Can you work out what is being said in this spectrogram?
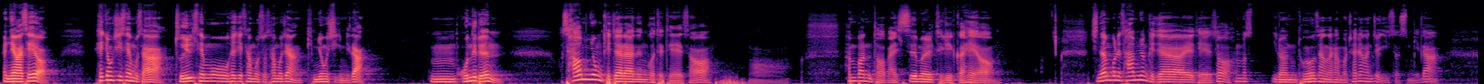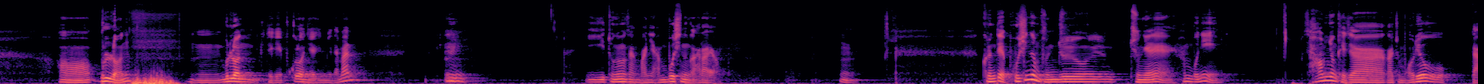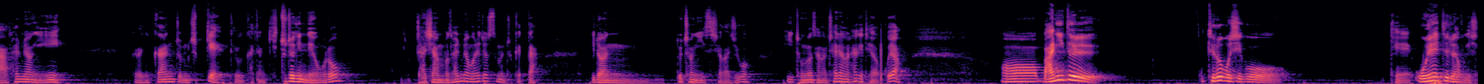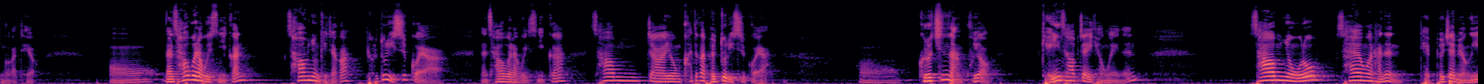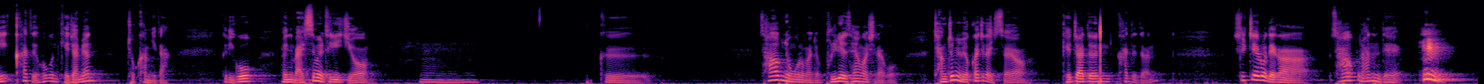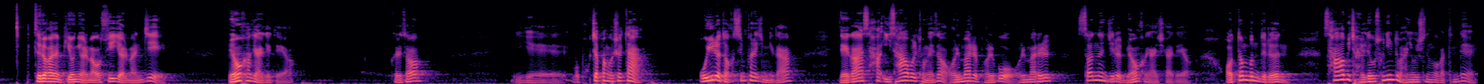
안녕하세요. 세종시 세무사 두일 세무회계사무소 사무장 김용식입니다. 음, 오늘은 사업용 계좌라는 것에 대해서 어, 한번 더 말씀을 드릴까 해요. 지난번에 사업용 계좌에 대해서 한번 이런 동영상을 한번 촬영한 적이 있었습니다. 어, 물론 음, 물론 되게 부끄러운 이야기입니다만 이 동영상 많이 안 보시는 거 알아요. 음. 그런데 보시는 분 중- 중에 한 분이 사업용 계좌가 좀 어렵다 설명이 그러니까 좀 쉽게 그리고 가장 기초적인 내용으로 다시 한번 설명을 해줬으면 좋겠다 이런 요청이 있으셔가지고 이 동영상을 촬영을 하게 되었고요. 어, 많이들 들어보시고 이렇게 오해들을 하고 계신 것 같아요. 어, 난 사업을 하고 있으니까 사업용 계좌가 별도로 있을 거야. 난 사업을 하고 있으니까 사업자용 카드가 별도로 있을 거야. 어, 그렇지는 않고요. 개인 사업자의 경우에는 사업용으로 사용을 하는 대표자 명의 카드 혹은 계좌면 족합니다. 그리고 저희는 말씀을 드리지요. 음, 그 사업용으로만 좀 분리해서 사용하시라고. 장점이 몇 가지가 있어요. 계좌든 카드든 실제로 내가 사업을 하는데 들어가는 비용이 얼마고 수익이 얼마인지 명확하게 알게 돼요. 그래서 이게 뭐 복잡한 거 싫다. 오히려 더 심플해집니다. 내가 사, 이 사업을 통해서 얼마를 벌고 얼마를 썼는지를 명확하게 아셔야 돼요. 어떤 분들은 사업이 잘 되고 손님도 많이 오시는 것 같은데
